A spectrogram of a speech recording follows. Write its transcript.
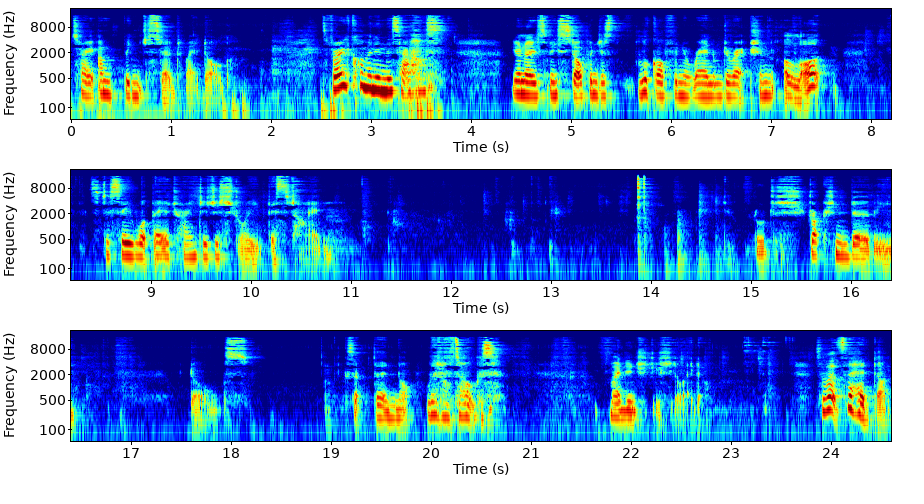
Sorry, I'm being disturbed by a dog. It's very common in this house. You'll notice me stop and just look off in a random direction a lot. It's to see what they are trying to destroy this time. Little destruction derby dogs. Except they're not little dogs. Might introduce you later. So that's the head done.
